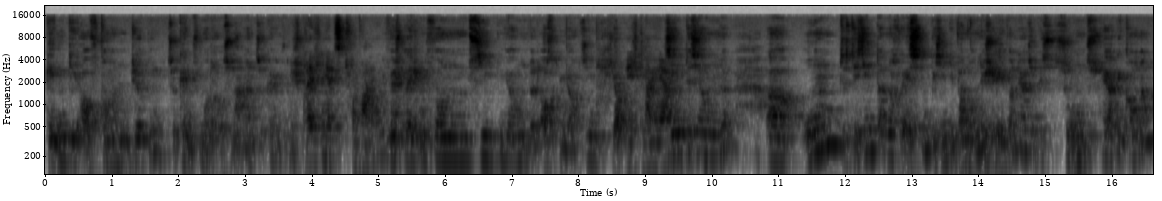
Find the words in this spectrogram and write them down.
gegen die aufkommenden Türken zu kämpfen oder Osmanen zu kämpfen. Wir sprechen jetzt von wann ungefähr? Wir sprechen vom 7. Jahrhundert, 8. Jahrhundert, 7. Ja, Echt lange her. 7. Jahrhundert. Äh, und die sind dann nach Westen bis in die Pannonische Ebene, also bis zu uns hergekommen,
